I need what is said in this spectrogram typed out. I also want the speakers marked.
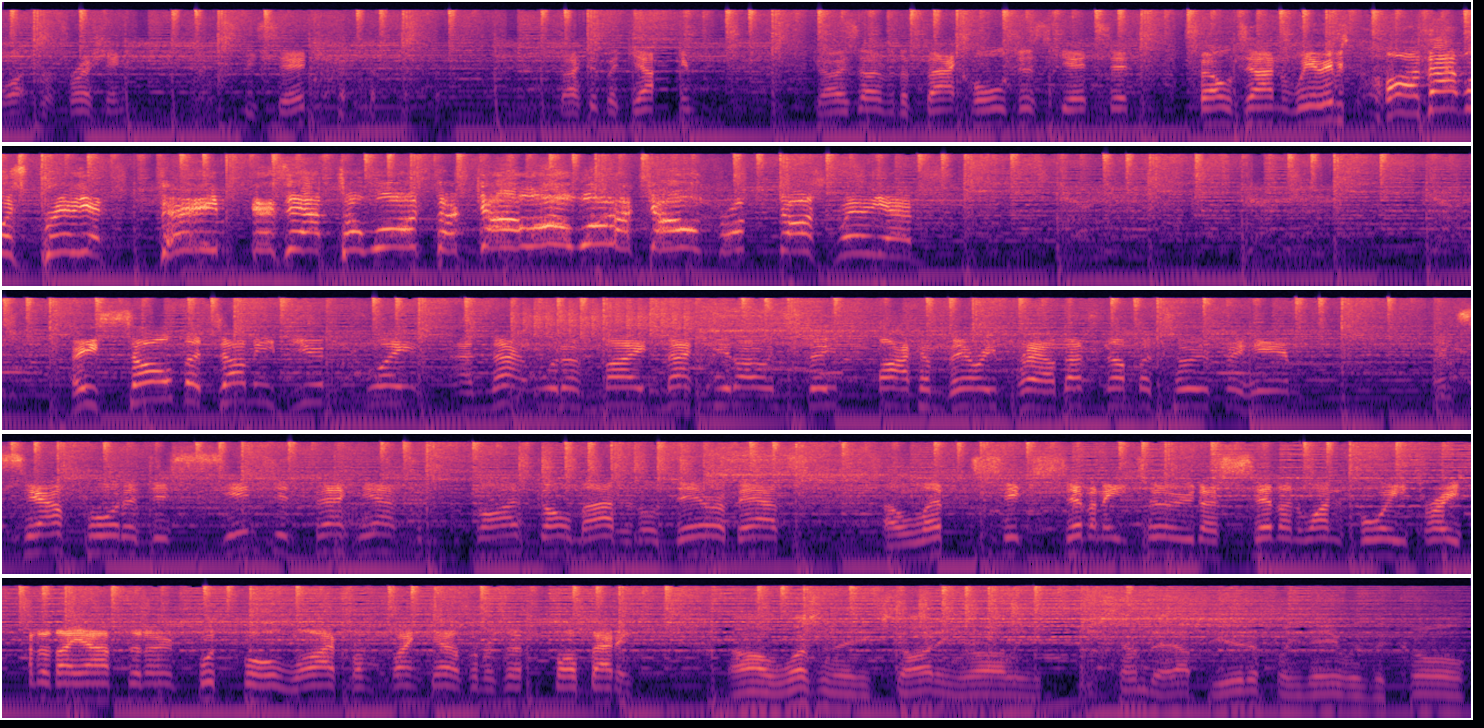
Speaker 1: quite refreshing, be said. Back at the game. Goes over the back hall, just gets it. Well done, Williams. Oh, that was brilliant! 30 is out towards the goal! Oh, what a goal from Josh Williams! He sold the dummy beautifully, and that would have made Matt and Steve Larkham very proud. That's number two for him. And Southport have just sent it back out to five goal margin or thereabouts. 11 6 72 to 7 1 43. Saturday afternoon football live from Castle Reserve. Bob Batty.
Speaker 2: Oh, wasn't it exciting, Riley? You summed it up beautifully there with the call.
